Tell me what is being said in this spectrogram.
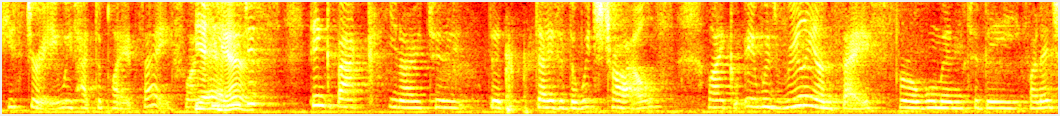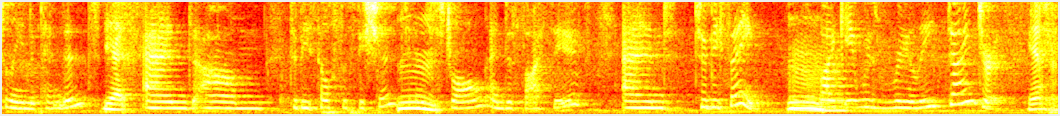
history, we've had to play it safe. Like, yeah. you, yeah. you just think back, you know, to the days of the witch trials, like it was really unsafe for a woman to be financially independent. Yes. And um, to be self sufficient mm. and strong and decisive and to be seen. Mm. Like it was really dangerous. Yeah,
